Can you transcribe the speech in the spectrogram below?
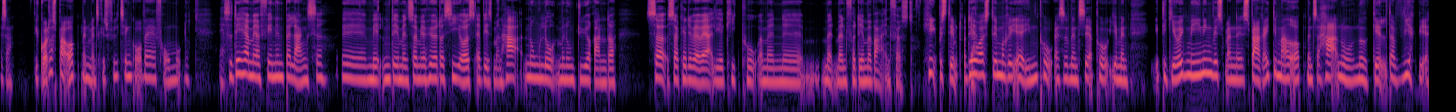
Altså, det er godt at spare op, men man skal selvfølgelig tænke over, hvad er formålet. Altså det her med at finde en balance øh, mellem det, men som jeg hørte dig sige også, at hvis man har nogle lån med nogle dyre renter, så, så kan det være værd lige at kigge på, at man, øh, man, man får dem af vejen først. Helt bestemt, og det er ja. jo også det, Maria er inde på. Altså man ser på, jamen det giver jo ikke mening, hvis man øh, sparer rigtig meget op, men så har noget, noget gæld, der virkelig er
